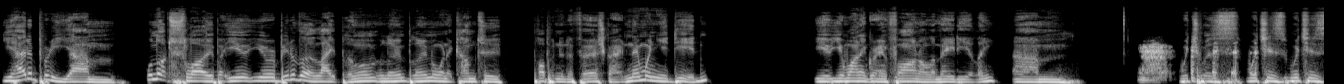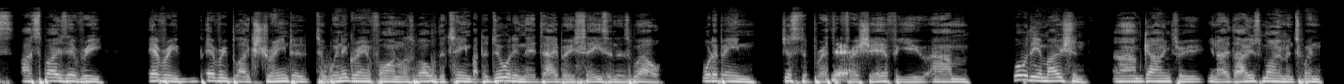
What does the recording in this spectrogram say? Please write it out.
you had a pretty um well, not slow, but you you're a bit of a late bloomer, bloomer when it come to popping into first grade. And then when you did, you you won a grand final immediately, um, which was which is which is I suppose every every every bloke's dream to to win a grand final as well with the team, but to do it in their debut season as well would have been just a breath yeah. of fresh air for you. Um, what were the emotions um, going through? You know those moments when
